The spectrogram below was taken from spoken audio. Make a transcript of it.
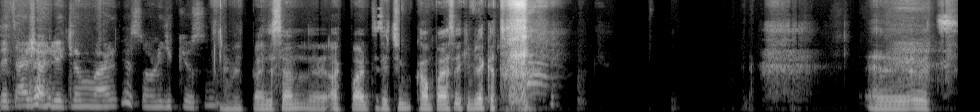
Deterjan reklamı vardı ya sonra yıkıyorsun. Evet, bence sen e, AK Parti seçim kampanyası ekibine katıl. Ee, evet,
